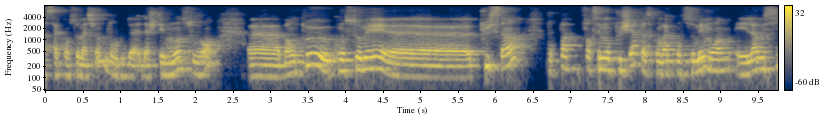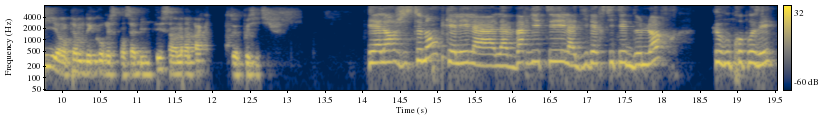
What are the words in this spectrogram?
sa consommation, donc d'acheter moins souvent, euh, ben on peut consommer euh, plus sain pour pas forcément plus cher parce qu'on va consommer moins. Et là aussi, en termes d'éco-responsabilité, ça a un impact positif. Et alors justement, quelle est la variété, la diversité de l'offre que vous proposez?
